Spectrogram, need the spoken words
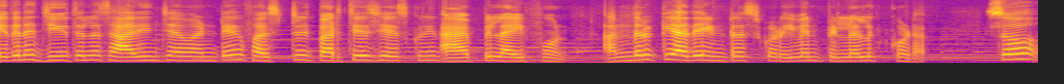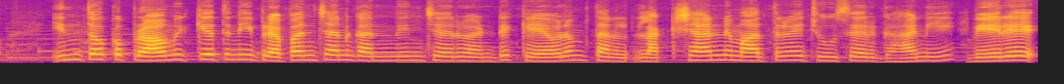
ఏదైనా జీవితంలో సాధించామంటే ఫస్ట్ పర్చేస్ చేసుకుని యాపిల్ ఐఫోన్. అందరికీ అదే ఇంట్రెస్ట్ కూడా ఈవెన్ పిల్లలకి కూడా. సో ఇంత ఒక ప్రాముఖ్యతని ఈ ప్రపంచానికి అందించారు అంటే కేవలం తన లక్ష్యాన్ని మాత్రమే చూశారు కానీ వేరే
